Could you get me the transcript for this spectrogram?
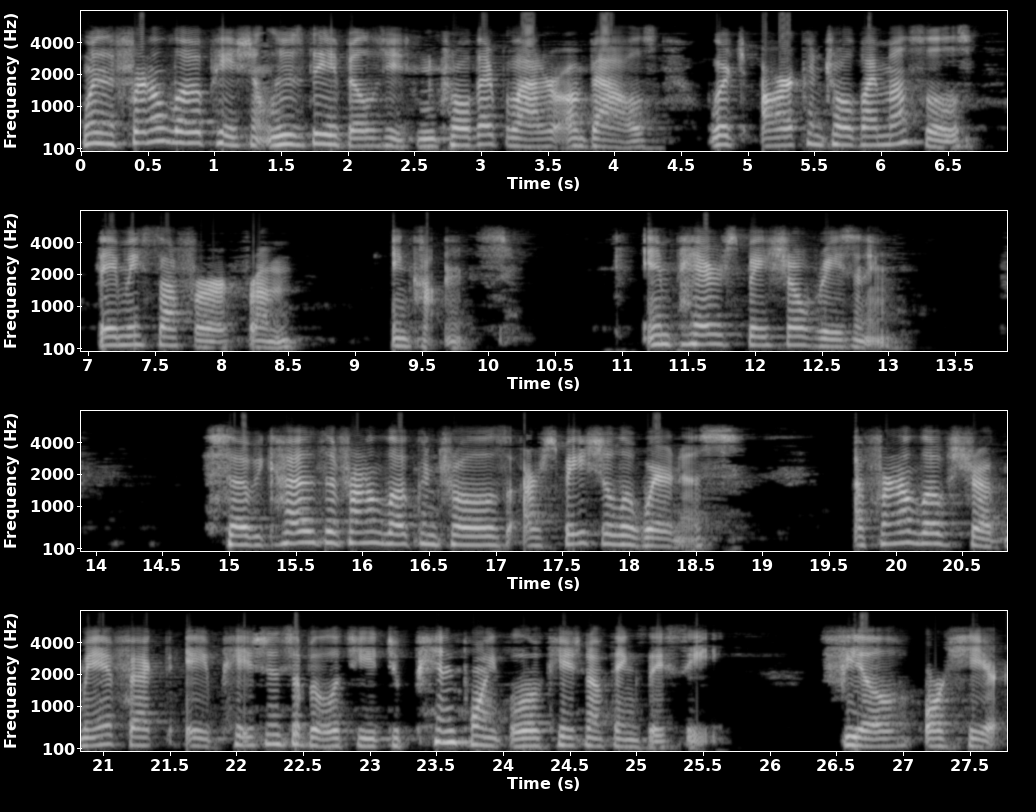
When the frontal lobe patient loses the ability to control their bladder or bowels, which are controlled by muscles, they may suffer from incontinence. Impaired spatial reasoning. So because the frontal lobe controls our spatial awareness, a frontal lobe stroke may affect a patient's ability to pinpoint the location of things they see, feel, or hear,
